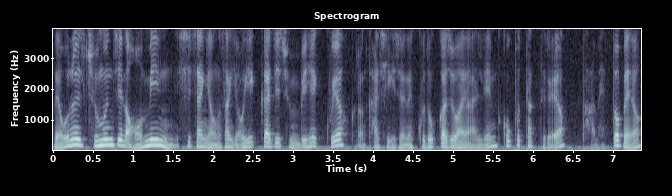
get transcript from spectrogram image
네, 오늘 주문진 어민 시장 영상 여기까지 준비했고요. 그럼 가시기 전에 구독과 좋아요 알림 꼭 부탁드려요. 다음에 또 봬요.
